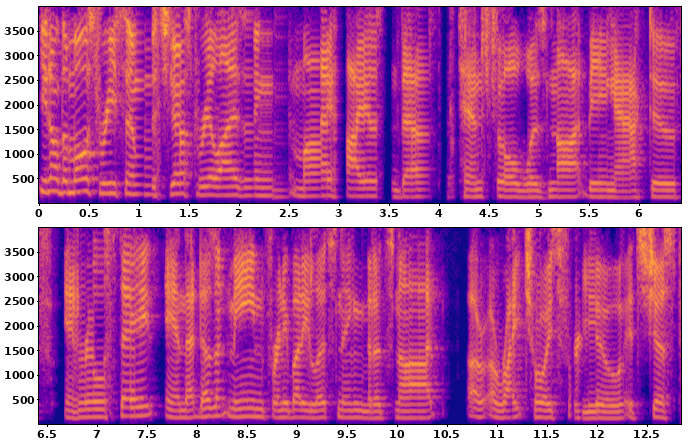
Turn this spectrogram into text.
You know, the most recent was just realizing my highest and best potential was not being active in real estate. And that doesn't mean for anybody listening that it's not a, a, right choice for you. It's just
